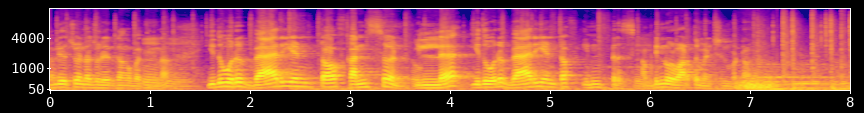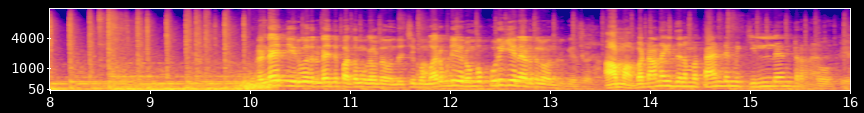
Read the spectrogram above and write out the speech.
WHO என்ன சொல்லியிருக்காங்க பார்த்தீங்கன்னா இது ஒரு வேரியன்ட் ஆஃப் கன்சர்ன் இல்ல இது ஒரு வேரியன்ட் ஆஃப் இன்ட்ரெஸ்ட் அப்படின்னு ஒரு வார்த்தை மென்ஷன் பண்றாங்க ரெண்டாயிரத்தி இருபது ரெண்டாயிரத்தி பத்தொன்பதுல வந்துச்சு. இப்போ மறுபடியும் ரொம்ப குறுகிய நேரத்தில் வந்திருக்கு சார் ஆமா பட் ஆனா இது நம்ம பேண்டமிக் Okay.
